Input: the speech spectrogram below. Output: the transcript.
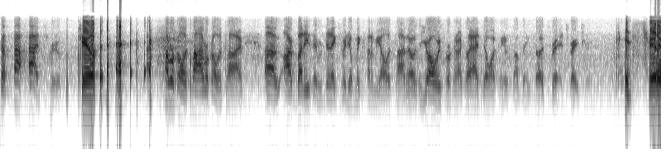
True. True. I work all the time. I work all the time. Uh, our buddies at the next radio make fun of me all the time. They're always, You're always working on. I don't want to think of something. So it's very, it's very true. It's true.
